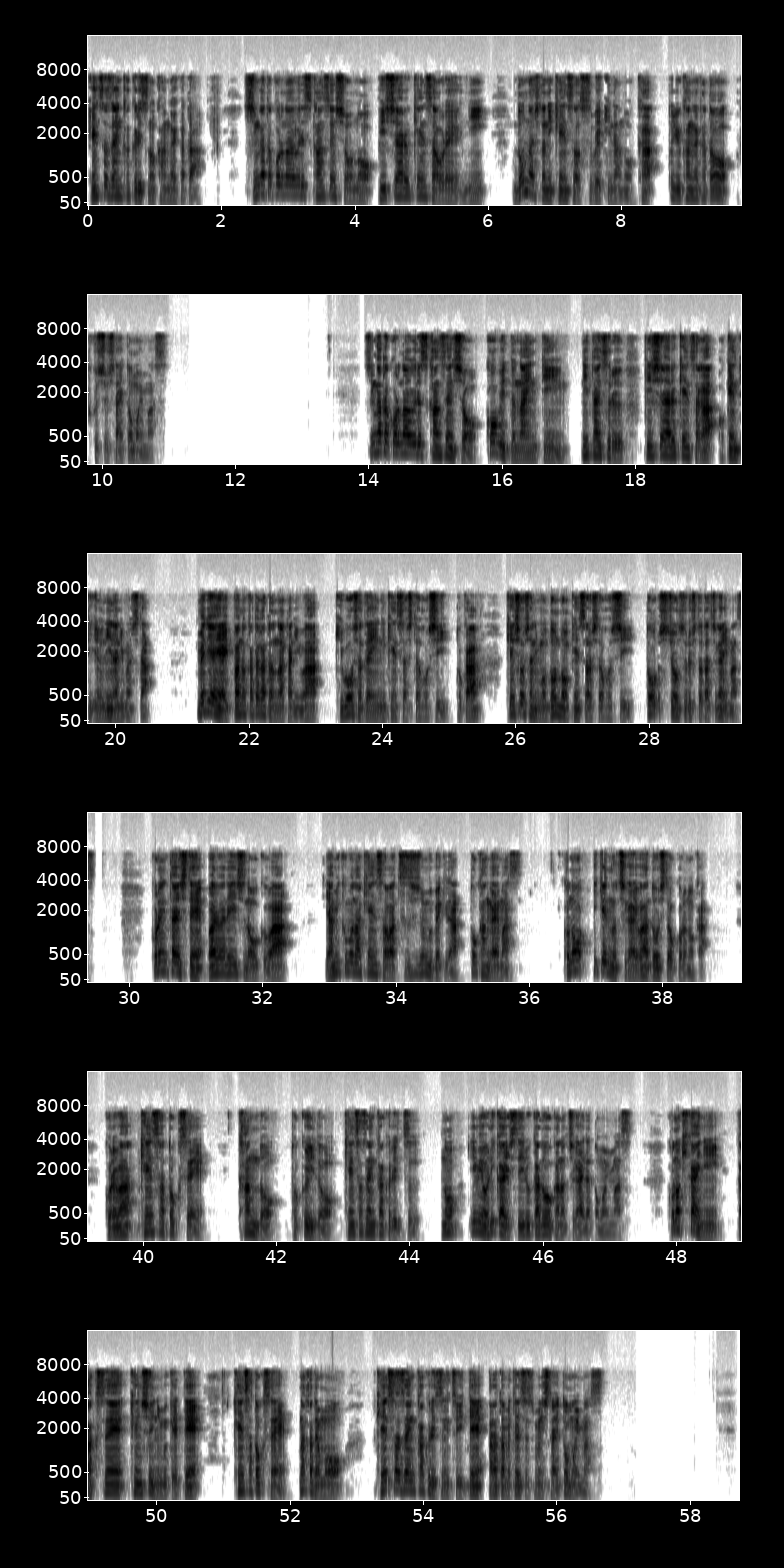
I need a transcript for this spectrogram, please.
検査全確率の考え方。新型コロナウイルス感染症の PCR 検査を例に、どんな人に検査をすべきなのかという考え方を復習したいと思います。新型コロナウイルス感染症 COVID-19 に対する PCR 検査が保険適用になりました。メディアや一般の方々の中には、希望者全員に検査してほしいとか、軽症者にもどんどん検査をしてほしいと主張する人たちがいます。これに対して我々医師の多くは、闇雲な検査は慎むべきだと考えます。この意見の違いはどうして起こるのか。これは検査特性、感度、得意度、検査全確率の意味を理解しているかどうかの違いだと思います。この機会に学生、研修医に向けて、検査特性、中でも検査全確率について改めて説明したいと思います。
